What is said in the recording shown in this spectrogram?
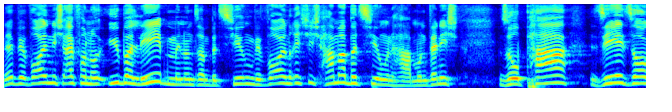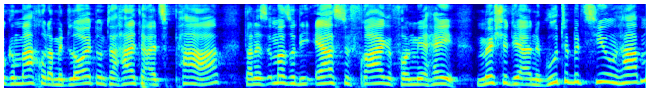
Ne, wir wollen nicht einfach nur überleben in unseren Beziehungen, wir wollen richtig Hammerbeziehungen haben. Und wenn ich so Paar Seelsorge mache oder mit Leuten unterhalte als Paar, dann ist immer so die erste Frage von mir, hey, möchtet ihr eine gute Beziehung haben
